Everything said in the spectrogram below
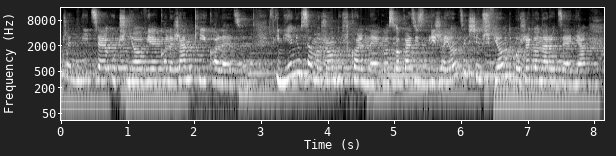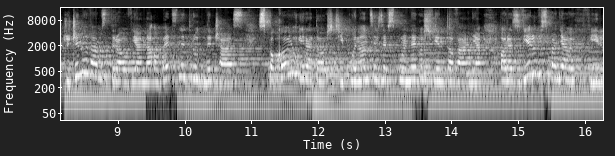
uczennice, uczniowie, koleżanki i koledzy, w imieniu samorządu szkolnego z okazji zbliżających się świąt Bożego Narodzenia życzymy Wam zdrowia na obecny trudny czas, spokoju i radości płynącej ze wspólnego świętowania oraz wielu wspaniałych chwil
